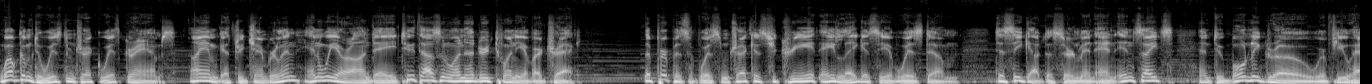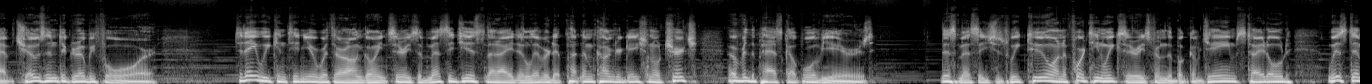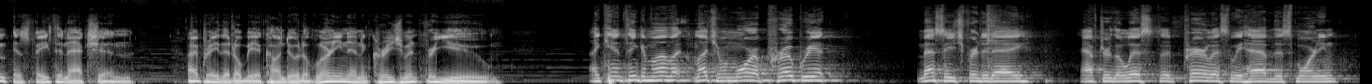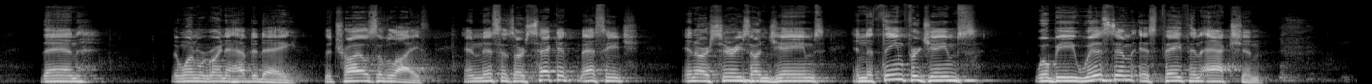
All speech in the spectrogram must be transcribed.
Welcome to Wisdom Trek with Grams. I am Guthrie Chamberlain, and we are on day 2120 of our trek. The purpose of Wisdom Trek is to create a legacy of wisdom, to seek out discernment and insights, and to boldly grow where few have chosen to grow before. Today we continue with our ongoing series of messages that I delivered at Putnam Congregational Church over the past couple of years. This message is week two on a 14 week series from the book of James titled Wisdom is Faith in Action. I pray that it'll be a conduit of learning and encouragement for you. I can't think of much of a more appropriate message for today after the list, the prayer list we have this morning, than the one we're going to have today the trials of life. And this is our second message in our series on James. And the theme for James will be Wisdom is Faith in Action.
